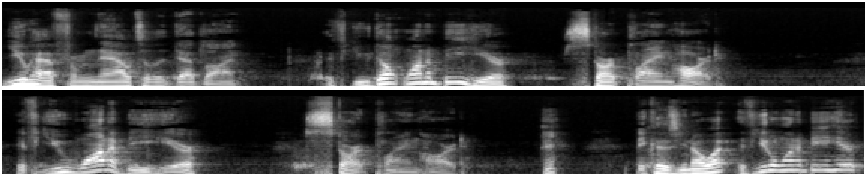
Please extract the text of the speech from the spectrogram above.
You have from now till the deadline. If you don't want to be here, start playing hard. If you want to be here, start playing hard. Because you know what? If you don't want to be here,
